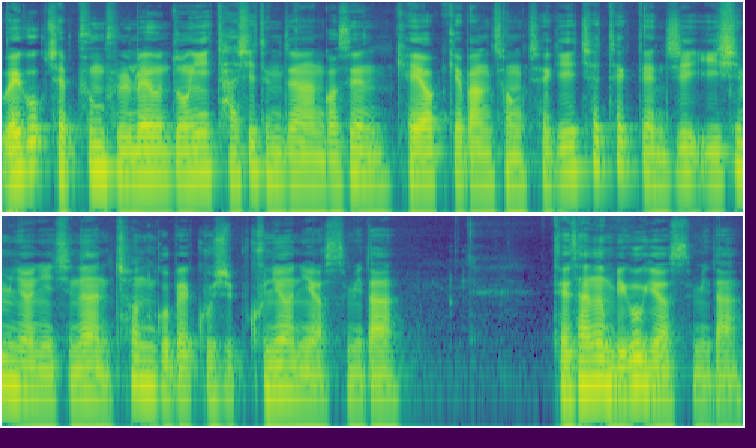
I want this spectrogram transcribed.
외국 제품 불매 운동이 다시 등장한 것은 개혁 개방 정책이 채택된 지 20년이 지난 1999년이었습니다. 대상은 미국이었습니다.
